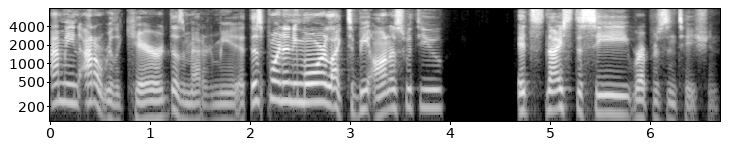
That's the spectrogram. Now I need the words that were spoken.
I mean, I don't really care. It doesn't matter to me at this point anymore. Like, to be honest with you, it's nice to see representation.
